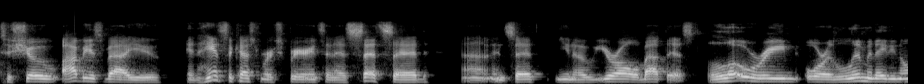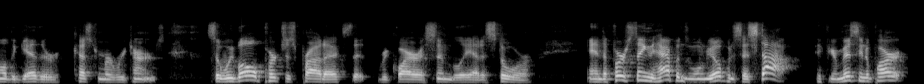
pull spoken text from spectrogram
to show obvious value enhance the customer experience. And as Seth said, uh, and Seth, you know, you're all about this lowering or eliminating altogether customer returns. So we've all purchased products that require assembly at a store. And the first thing that happens when we open it says, stop. If you're missing a part,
